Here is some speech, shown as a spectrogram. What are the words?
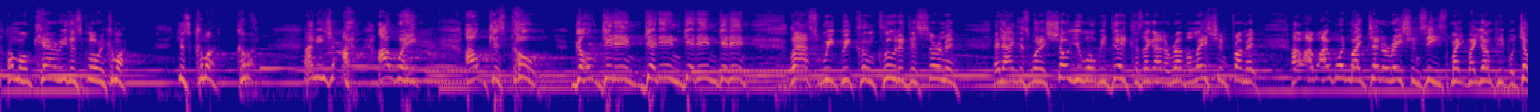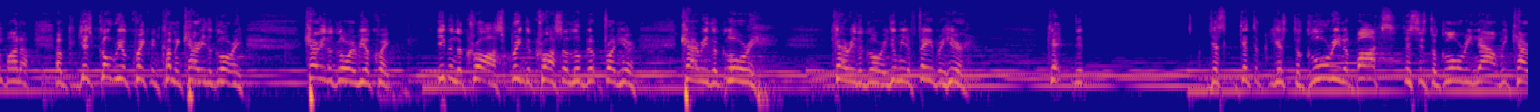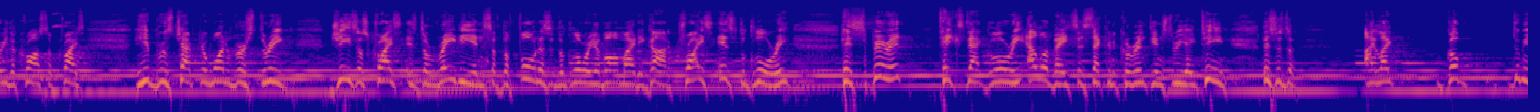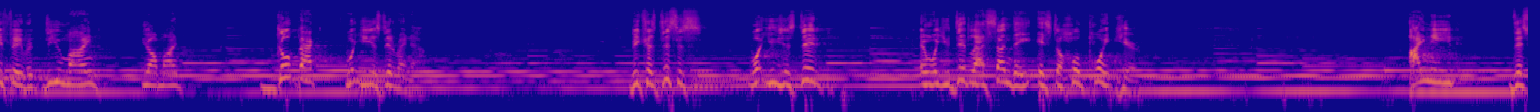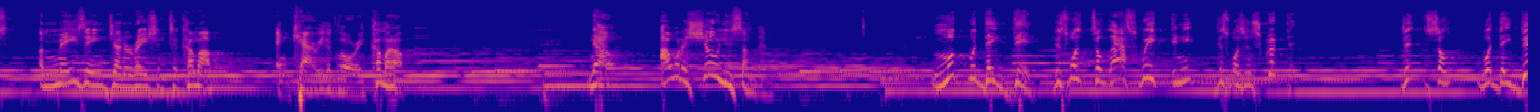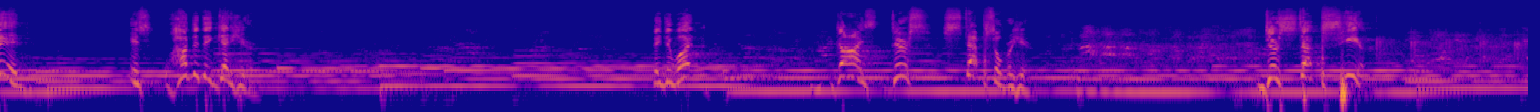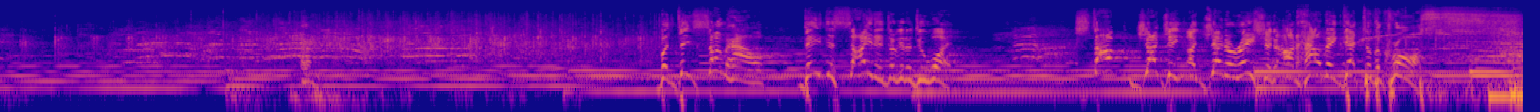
I'm gonna carry this glory. Come on, just come on, come on. I need you. I, I wait. I'll just go. Go, get in, get in, get in, get in. Last week we concluded this sermon, and I just want to show you what we did because I got a revelation from it. I, I, I, want my Generation Z's, my, my young people, jump on up. Uh, just go real quick and come and carry the glory. Carry the glory real quick. Even the cross, bring the cross a little bit front here. Carry the glory. Carry the glory. Do me a favor here. The, just get the, just the glory in a box. This is the glory now. We carry the cross of Christ. Hebrews chapter 1, verse 3. Jesus Christ is the radiance of the fullness of the glory of Almighty God. Christ is the glory. His spirit takes that glory, elevates it. Second Corinthians 3:18. This is a I like go do me a favor. Do you mind? Y'all mind? Go back what you just did right now. Because this is what you just did and what you did last Sunday is the whole point here. I need this amazing generation to come up and carry the glory. Come on up. Now, I want to show you something. Look what they did. This was so last week, this wasn't scripted. So, what they did is how did they get here? They did what? Guys, there's steps over here. There's steps here. But they somehow they decided they're gonna do what? Stop judging a generation on how they get to the cross.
